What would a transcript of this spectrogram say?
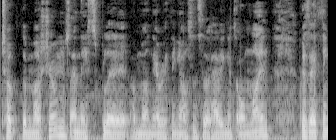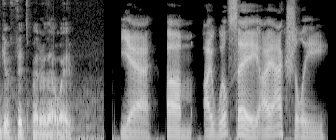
took the mushrooms and they split it among everything else instead of having its own line because I think it fits better that way. Yeah. Um, I will say I actually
